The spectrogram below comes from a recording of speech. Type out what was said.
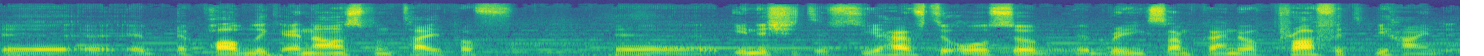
a, a public announcement type of uh, initiatives. You have to also bring some kind of profit behind it.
